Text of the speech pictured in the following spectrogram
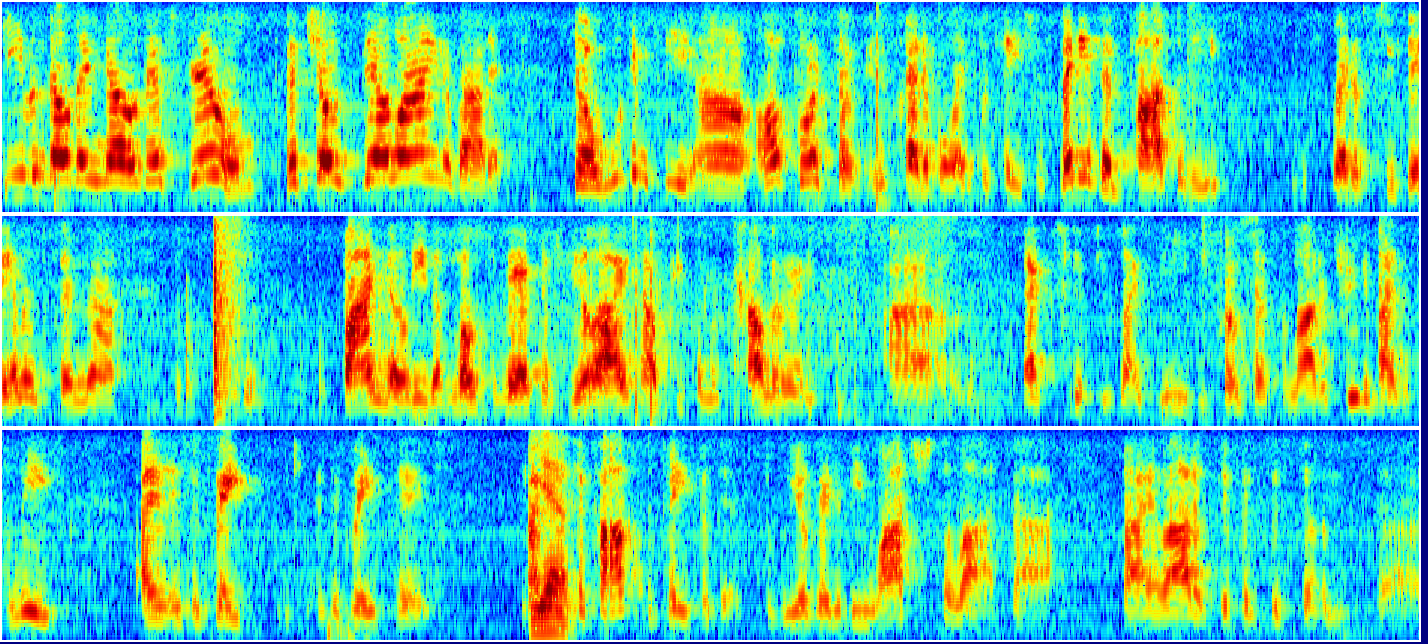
even though they know there's film that shows they're lying about it. So we're going to see uh, all sorts of incredible implications, many of them positive, the spread of sousveillance and uh, finally that most Americans realize how people of color and uh, ex-hippies like me who protest a lot are treated by the police, I, it's a great, it's a great thing. But yeah. There's a cost to pay for this. We are going to be watched a lot uh, by a lot of different systems. Uh,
